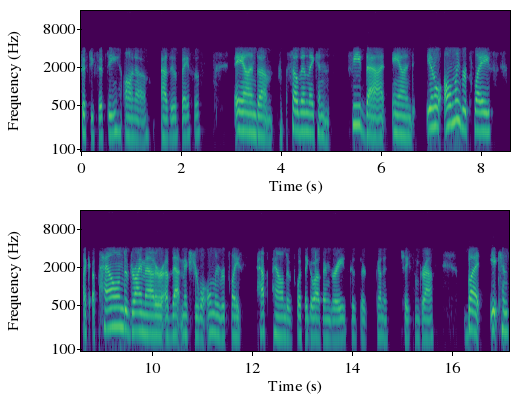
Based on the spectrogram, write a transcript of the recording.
50 50 on a as is basis. And um, so then they can feed that, and it'll only replace like a pound of dry matter of that mixture will only replace half a pound of what they go out there and graze because they're going to chase some grass. But it can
